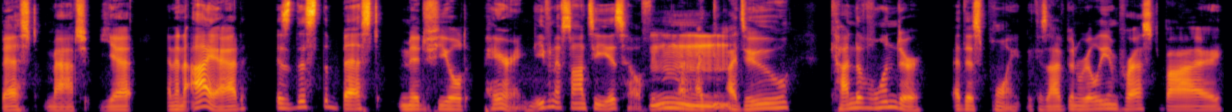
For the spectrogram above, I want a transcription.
best match yet? And then I add, is this the best midfield pairing? Even if Santi is healthy. I- Mm. I, I do kind of wonder at this point because I've been really impressed by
